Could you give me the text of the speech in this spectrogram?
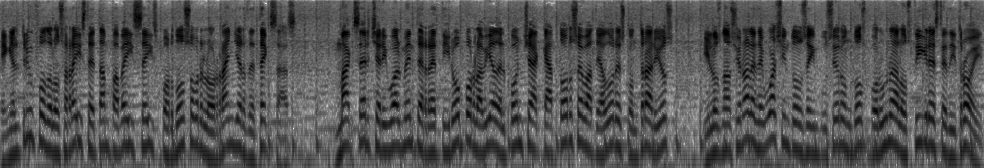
en el triunfo de los Reyes de Tampa Bay 6 por 2 sobre los Rangers de Texas. Max Scherzer igualmente retiró por la vía del ponche a 14 bateadores contrarios y los Nacionales de Washington se impusieron 2 por 1 a los Tigres de Detroit.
